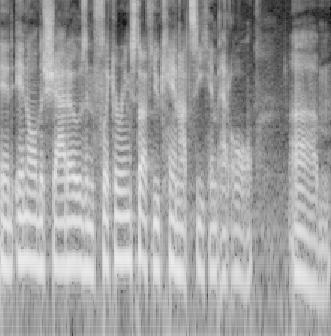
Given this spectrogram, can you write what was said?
And in all the shadows and flickering stuff, you cannot see him at all. Um,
